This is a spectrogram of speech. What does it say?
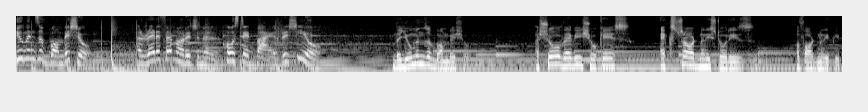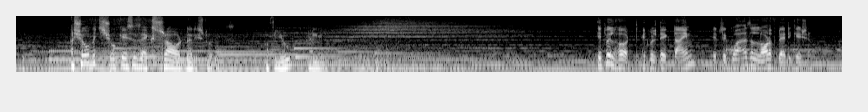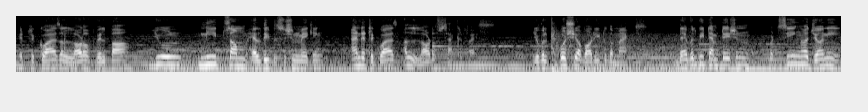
Humans of Bombay Show, a Red FM original hosted by Rishio. The Humans of Bombay Show, a show where we showcase extraordinary stories of ordinary people. A show which showcases extraordinary stories of you and me. It will hurt, it will take time, it requires a lot of dedication, it requires a lot of willpower, you'll need some healthy decision making, and it requires a lot of sacrifice. You will push your body to the max. There will be temptation, but seeing her journey,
